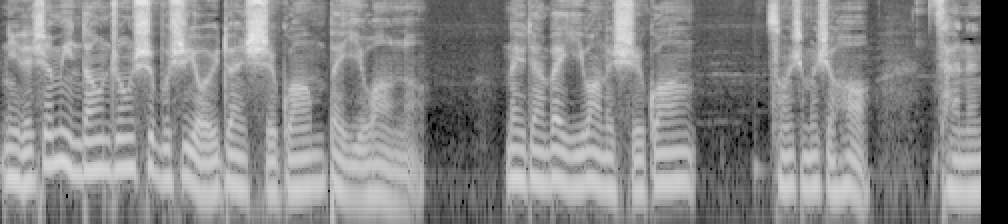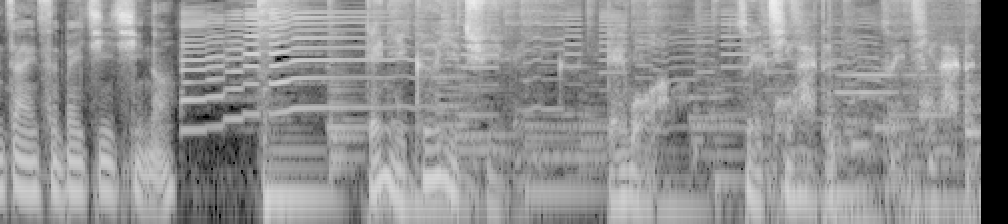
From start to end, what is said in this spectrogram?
你的生命当中是不是有一段时光被遗忘了？那段被遗忘的时光，从什么时候才能再一次被记起呢？给你歌一曲，给我最亲爱的你，最亲爱的你。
